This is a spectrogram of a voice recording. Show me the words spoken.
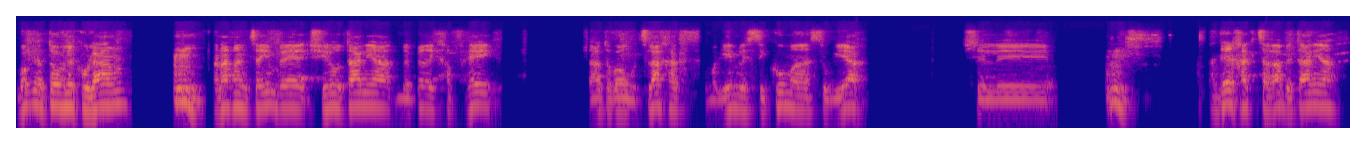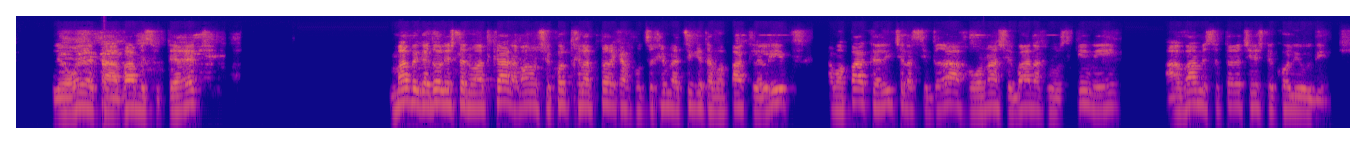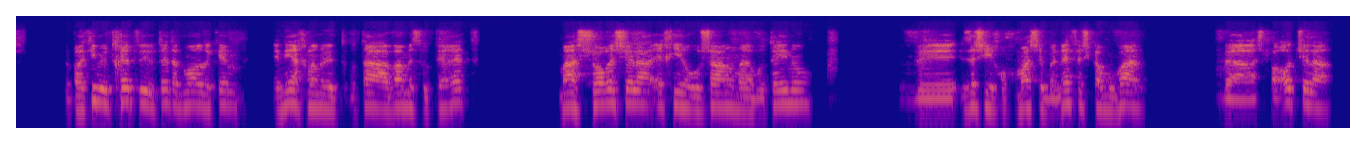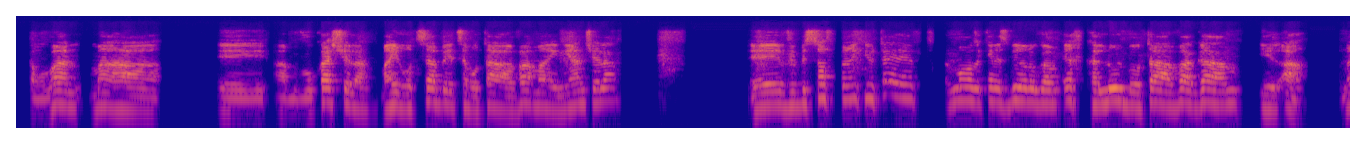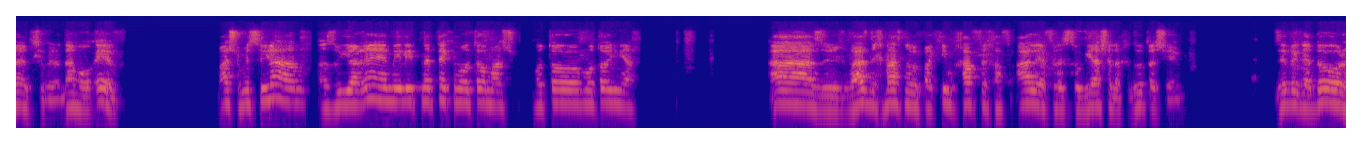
בוקר טוב לכולם, אנחנו נמצאים בשיעור טניה בפרק כ"ה, שעה טובה ומוצלחת, מגיעים לסיכום הסוגיה של אה, הדרך הקצרה בטניה לעורר את האהבה המסותרת. מה בגדול יש לנו עד כאן? אמרנו שכל תחילת פרק אנחנו צריכים להציג את המפה הכללית. המפה הכללית של הסדרה האחרונה שבה אנחנו עוסקים היא האהבה המסותרת שיש לכל יהודי. בפרקים י"ח וי"ט אדמו"ר זה כן הניח לנו את אותה אהבה מסותרת, מה השורש שלה, איך היא ירושה לנו מאבותינו, וזה שהיא חוכמה שבנפש כמובן, וההשפעות שלה, כמובן, מה אה, המבוקש שלה, מה היא רוצה בעצם אותה אהבה, מה העניין שלה. אה, ובסוף פרק י"ט, אדמו"ר הזה כן הסביר לנו גם איך כלול באותה אהבה גם יראה. זאת אומרת, כשבן אדם אוהב משהו מסוים, אז הוא ירא מלהתנתק מאותו משהו, מאותו, מאותו עניין. אז, ואז נכנסנו בפרקים כ' וכ"א לסוגיה של אחדות השם. זה בגדול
